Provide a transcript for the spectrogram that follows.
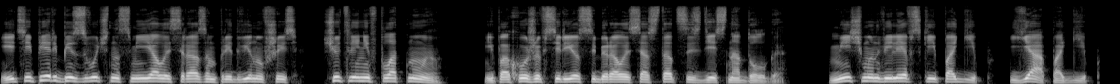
и теперь беззвучно смеялась разом придвинувшись чуть ли не вплотную, и, похоже, всерьез собиралась остаться здесь надолго. Мичман Велевский погиб, я погиб.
